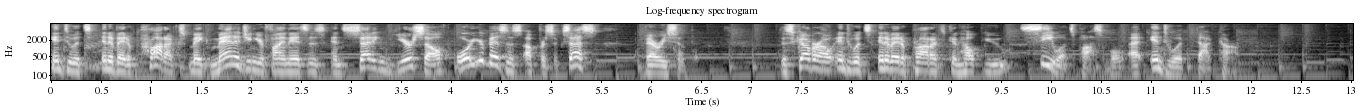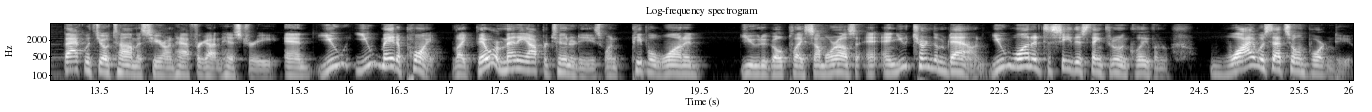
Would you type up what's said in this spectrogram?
Intuit's innovative products make managing your finances and setting yourself or your business up for success very simple. Discover how Intuit's innovative products can help you see what's possible at intuit.com back with Joe Thomas here on Half Forgotten History, and you you made a point. Like there were many opportunities when people wanted you to go play somewhere else, and, and you turned them down. You wanted to see this thing through in Cleveland. Why was that so important to you?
